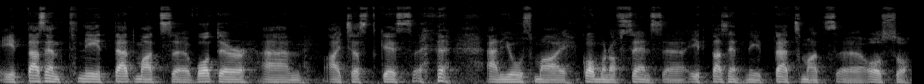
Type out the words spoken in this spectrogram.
it doesn't need that much uh, water and I just guess and use my common of sense, it doesn't need that much also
